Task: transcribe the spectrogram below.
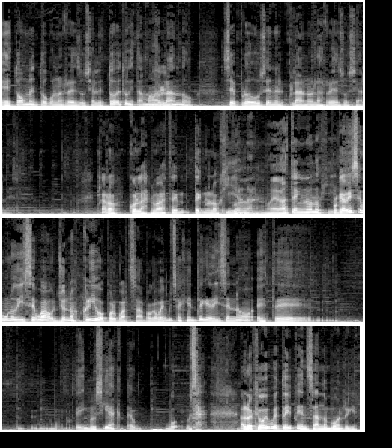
Esto aumentó con las redes sociales. Todo esto que estamos hablando se produce en el plano de las redes sociales. Claro, con las nuevas tecnologías. Con las nuevas tecnologías. Porque a veces uno dice, wow, yo no escribo por WhatsApp, porque hay mucha gente que dice, no, este, inclusive, a lo que voy, estoy pensando, Enrique,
